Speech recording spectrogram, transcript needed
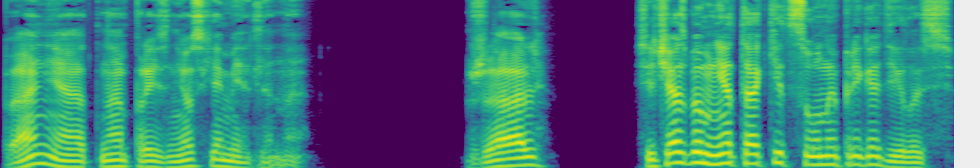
«Понятно», — произнес я медленно. «Жаль. Сейчас бы мне так кицуны пригодилась».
